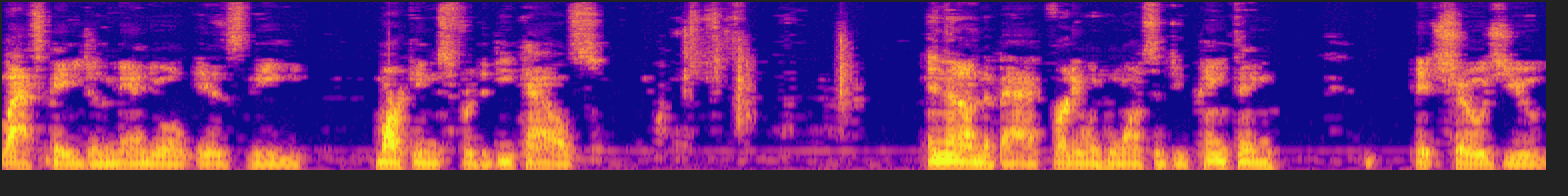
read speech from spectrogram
last page in the manual is the markings for the decals. And then on the back, for anyone who wants to do painting, it shows you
